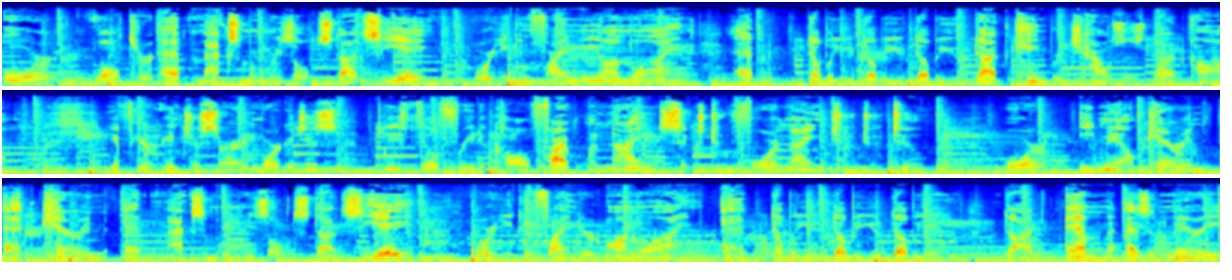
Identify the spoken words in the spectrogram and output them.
or walter at maximumresults.ca, or you can find me online at www.cambridgehouses.com. If your interests are in mortgages, please feel free to call 519 624 9222 or email Karen at karen at maximumresults.ca, or you can find her online at www.m as in Mary,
